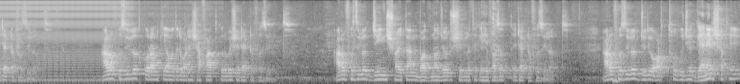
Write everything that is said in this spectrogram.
এটা একটা ফজিলত। আরও ফজিলত কোরআন কি আমাদের মাঠে সাফাত করবে সেটা একটা ফজিলত। আরও ফজিলত, জিন, শয়তান, বদনজর, সেগুলো থেকে হেফাজত, এটা একটা ফজিলত। আরও ফজিলত, যদি অর্থ বুঝে জ্ঞানের সাথে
